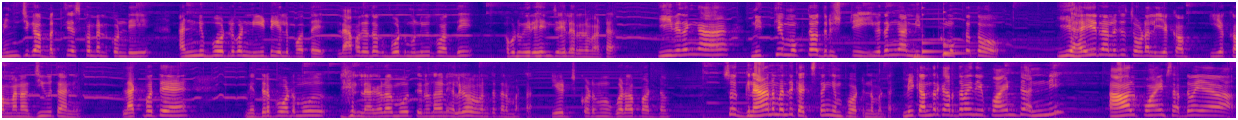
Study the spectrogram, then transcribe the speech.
మంచిగా భక్తి చేసుకుంటారు అనుకోండి అన్ని బోట్లు కూడా నీట్గా వెళ్ళిపోతాయి. లేకపోతే ఏదో ఒక బోట్ మునిగిపోద్ది అప్పుడు మీరు ఏం చేయలేరు అనమాట ఈ విధంగా నిత్యముక్త దృష్టి ఈ విధంగా నిత్యముక్తతో ఈ హైర్ నాలెడ్జ్ చూడాలి ఈ యొక్క ఈ యొక్క మన జీవితాన్ని. లేకపోతే నిద్రపోవడము లెగడము తినడం ఎలాగో ఉంటుంది అనమాట ఏడ్చుకోవడము గొడవ పడడం. సో జ్ఞానం అనేది ఖచ్చితంగా ఇంపార్టెంట్ అనమాట మీకు అందరికి అర్థమైంది ఈ పాయింట్ అన్ని? ఆల్ పాయింట్స్ అర్థమయ్యాయా?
